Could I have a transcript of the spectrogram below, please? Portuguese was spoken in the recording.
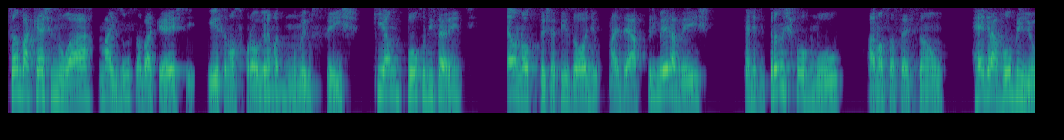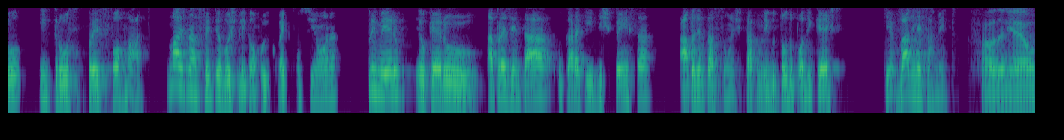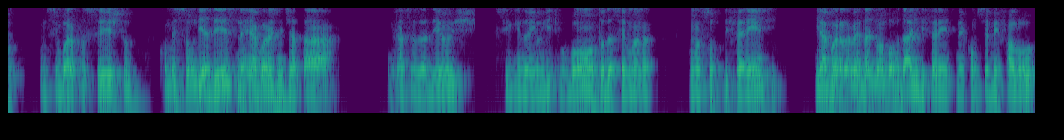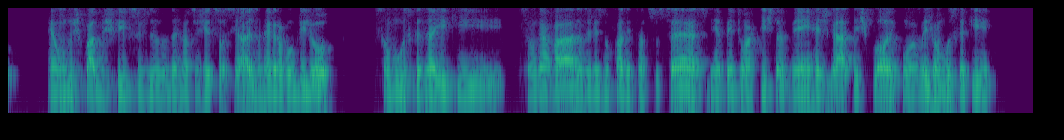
SambaCast no ar, mais um SambaCast. Esse é o nosso programa número 6, que é um pouco diferente. É o nosso sexto episódio, mas é a primeira vez que a gente transformou a nossa sessão Regravou, Brilhou e trouxe para esse formato. Mas na frente eu vou explicar um pouco como é que funciona. Primeiro, eu quero apresentar o cara que dispensa apresentações. Está comigo todo o podcast, que é Wagner Sarmento. Fala, Daniel. Vamos embora para o sexto. Começou um dia desse, né? E agora a gente já está, graças a Deus, seguindo aí um ritmo bom. Toda semana um assunto diferente. E agora, na verdade, uma abordagem diferente, né? Como você bem falou, é um dos quadros fixos do, das nossas redes sociais. O Regravou Brilhou. São músicas aí que são gravadas, às vezes não fazem tanto sucesso. De repente, um artista vem, resgata, explode com a mesma música que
